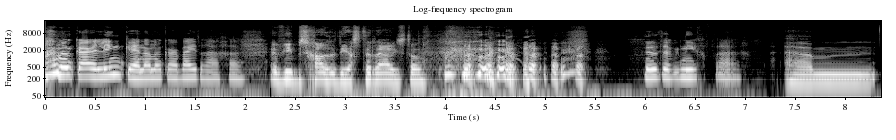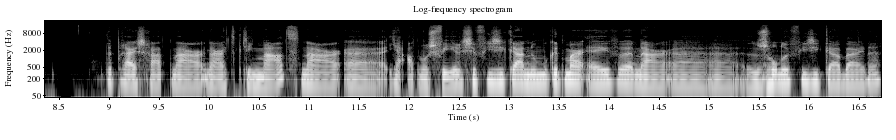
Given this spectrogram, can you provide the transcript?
aan elkaar linken en aan elkaar bijdragen. En wie beschouwde die als de ruis dan? Dat heb ik niet gevraagd. Ehm, de prijs gaat naar, naar het klimaat, naar eh, ja, atmosferische fysica noem ik het maar even, naar eh, eh, zonnefysica bijna.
